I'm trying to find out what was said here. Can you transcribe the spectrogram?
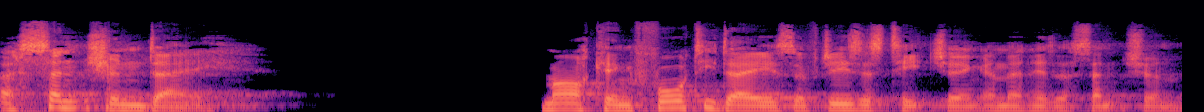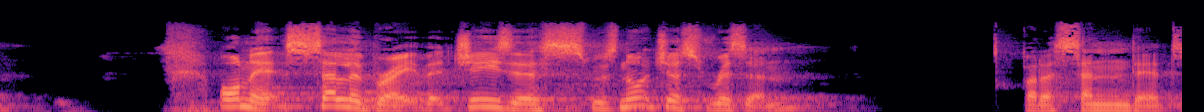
Ascension Day, marking 40 days of Jesus' teaching and then his ascension. On it, celebrate that Jesus was not just risen, but ascended.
